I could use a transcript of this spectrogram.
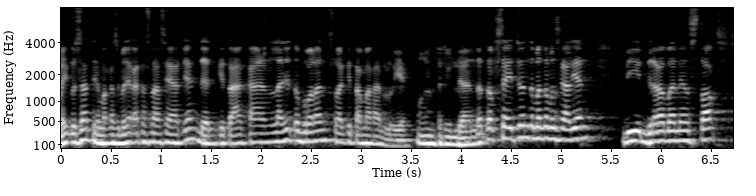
baik Ustadz terima kasih banyak atas nasihatnya dan kita akan lanjut obrolan setelah kita makan dulu ya dulu. dan tetap stay tune teman-teman sekalian di Drabanian Stocks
